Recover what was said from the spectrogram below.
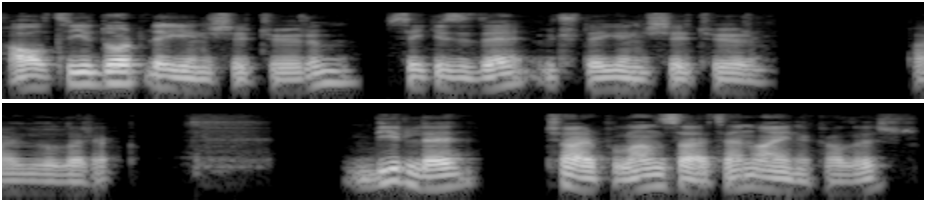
6'yı 4 ile genişletiyorum. 8'i de 3 ile genişletiyorum. Payda olarak. 1 ile çarpılan zaten aynı kalır.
